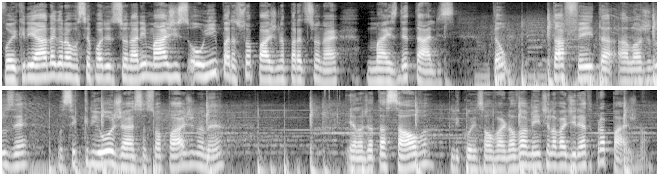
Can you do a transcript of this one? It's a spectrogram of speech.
foi criada, agora você pode adicionar imagens ou ir para a sua página para adicionar mais detalhes. Então, está feita a loja do Zé, você criou já essa sua página, né? Ela já está salva, clicou em salvar novamente, ela vai direto para a página.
